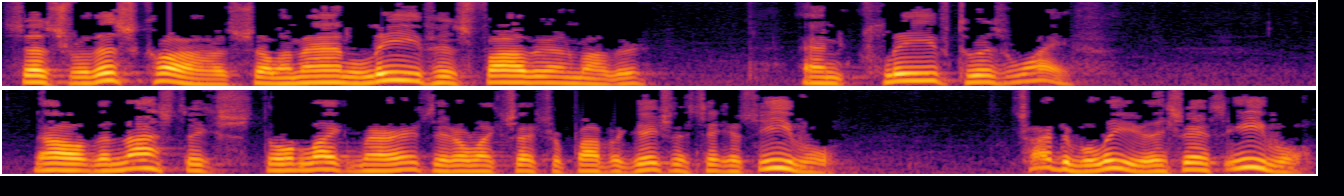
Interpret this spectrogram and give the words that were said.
says, "For this cause shall a man leave his father and mother, and cleave to his wife." Now, the Gnostics don't like marriage. They don't like sexual propagation. They say it's evil. It's hard to believe. They say it's evil.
